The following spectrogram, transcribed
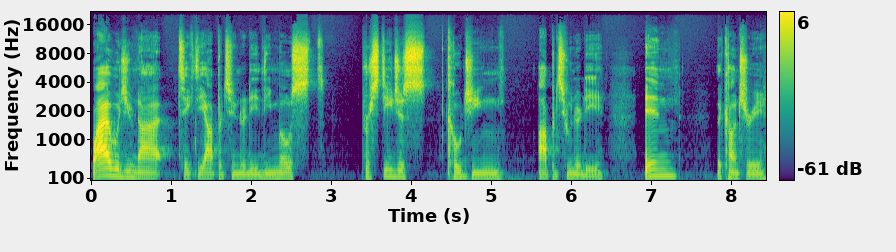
Why would you not take the opportunity, the most prestigious coaching opportunity in the country?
